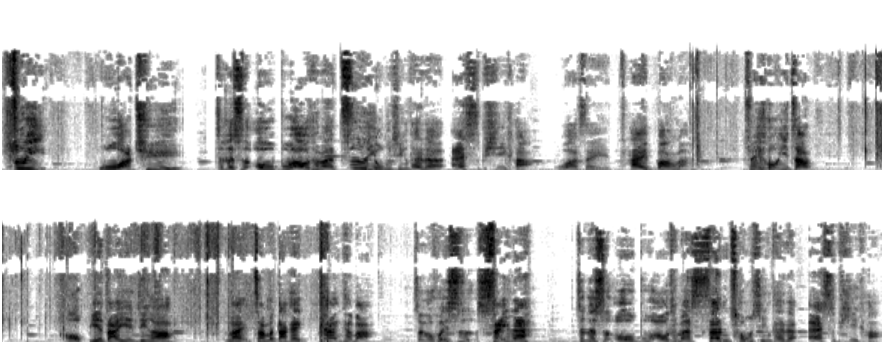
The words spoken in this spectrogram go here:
注意！我去，这个是欧布奥特曼智勇形态的 SP 卡，哇塞，太棒了！最后一张，好，别眨眼睛啊！来，咱们打开看看吧，这个会是谁呢？这个是欧布奥特曼三重形态的 SP 卡。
